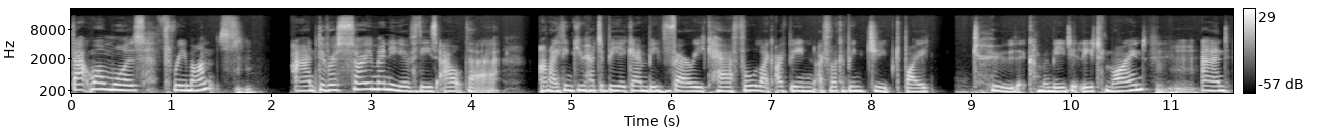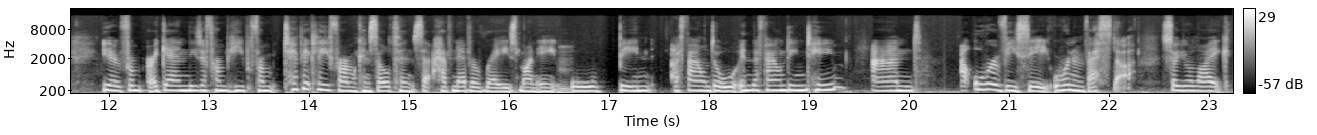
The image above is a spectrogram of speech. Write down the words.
that one was three months. Mm-hmm. And there are so many of these out there. And I think you had to be, again, be very careful. Like I've been, I feel like I've been duped by two that come immediately to mind. Mm-hmm. And, you know, from, again, these are from people from typically from consultants that have never raised money mm. or been a founder or in the founding team. And, uh, or a VC or an investor. So you're like,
